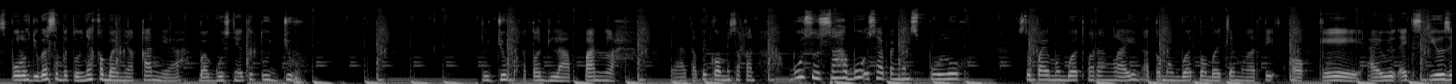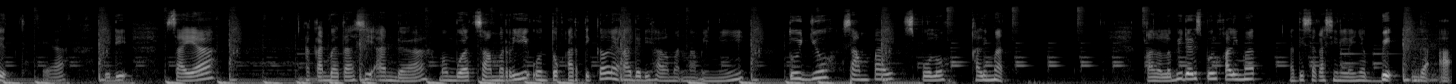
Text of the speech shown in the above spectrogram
10 juga sebetulnya kebanyakan ya, bagusnya itu 7. 7 atau 8 lah ya tapi kalau misalkan bu susah bu saya pengen 10 supaya membuat orang lain atau membuat pembaca mengerti oke okay, I will excuse it ya jadi saya akan batasi Anda membuat summary untuk artikel yang ada di halaman 6 ini 7 sampai 10 kalimat. Kalau lebih dari 10 kalimat, nanti saya kasih nilainya B, enggak A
